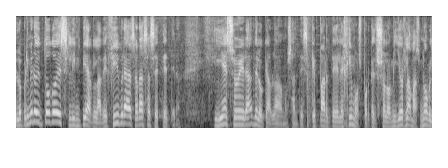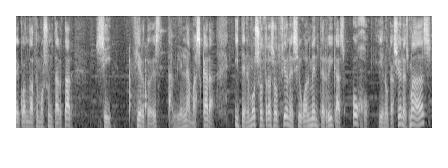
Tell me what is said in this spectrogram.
Lo primero de todo es limpiarla de fibras, grasas, etcétera. Y eso era de lo que hablábamos antes. ¿Qué parte elegimos? Porque el solomillo es la más noble cuando hacemos un tartar. Sí, cierto es, también la más cara. Y tenemos otras opciones igualmente ricas, ojo, y en ocasiones más,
